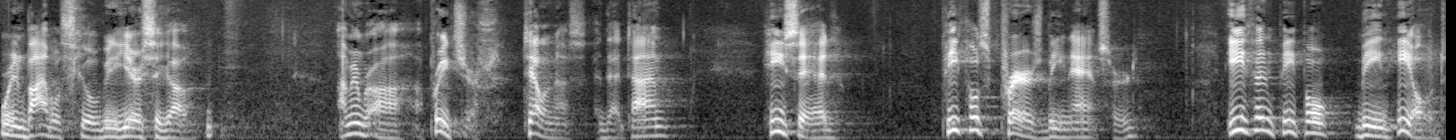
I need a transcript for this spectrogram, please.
were in Bible school many years ago, I remember uh, a preacher telling us at that time, he said, people's prayers being answered, even people being healed,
